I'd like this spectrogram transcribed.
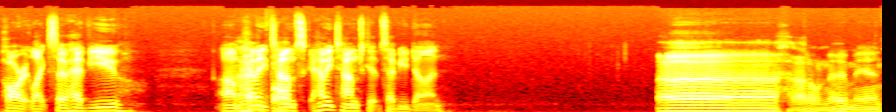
part? Like, so have you? Um, how many times? How many time skips have you done? Uh, I don't know, man.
